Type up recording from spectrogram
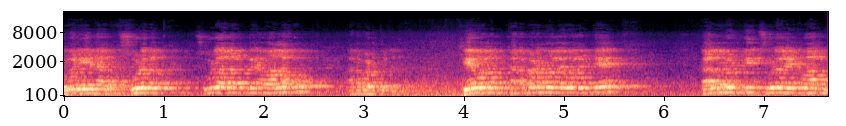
ఎవరైనా చూడగ చూడాలనుకునే వాళ్ళకు కనబడుతున్నది. కేవలం కనబడడం వాళ్ళు ఎవరంటే కళ్ళుండి చూడలేని వాళ్ళు.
